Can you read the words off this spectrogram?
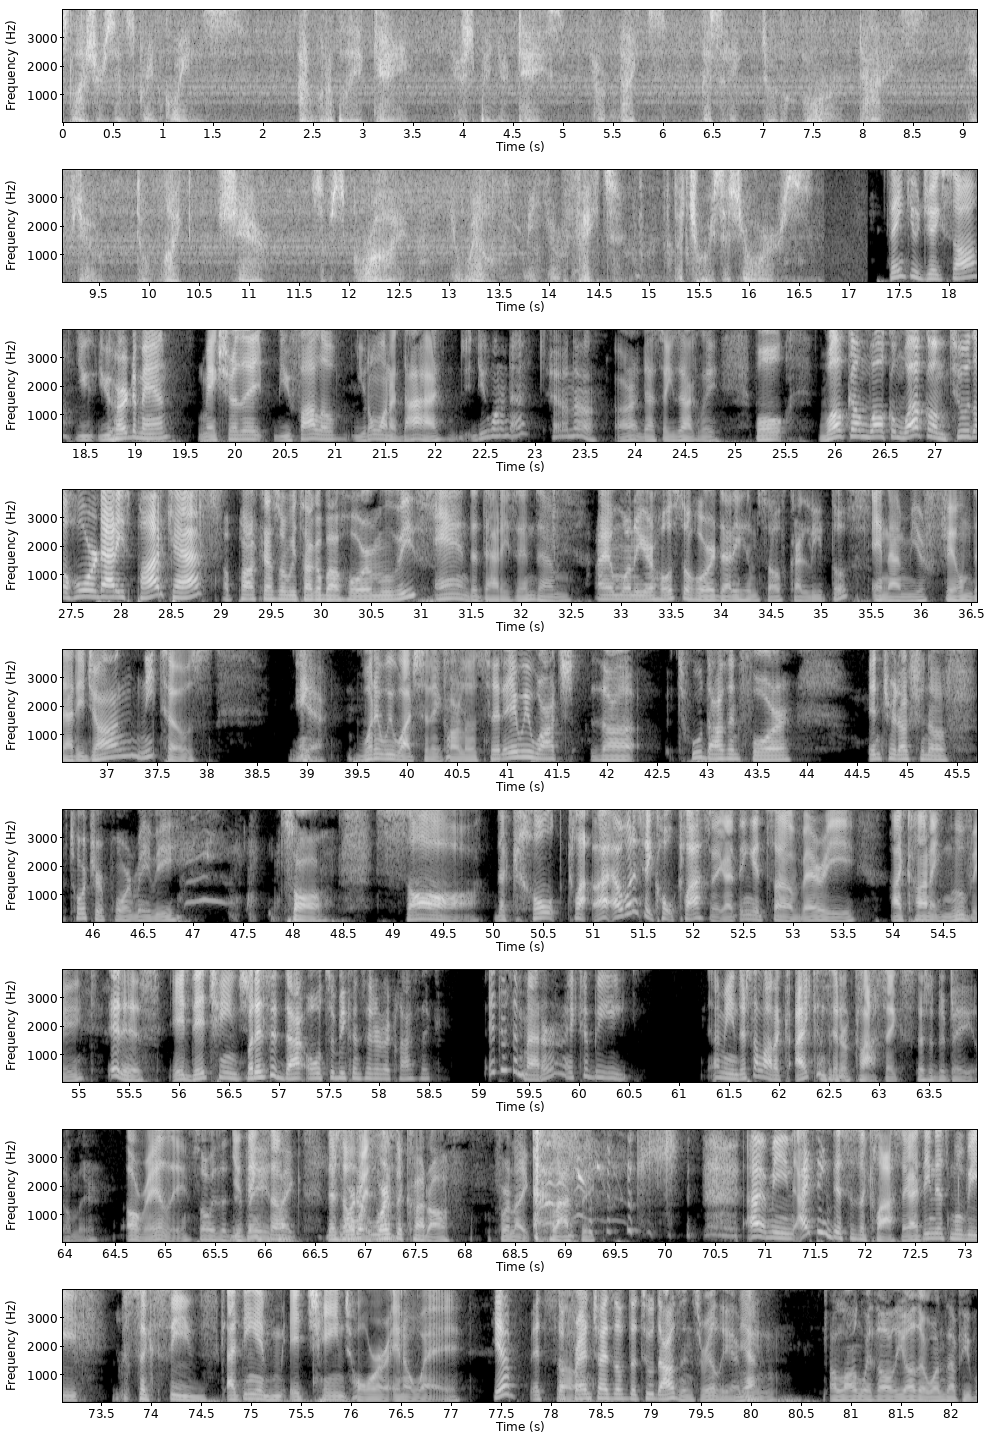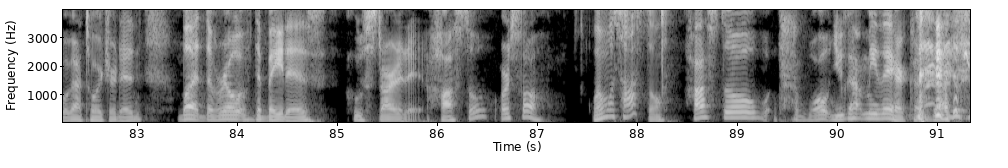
slashers and scream queens. I want to play a game. You spend your days, your nights, listening to the Horror Daddies. If you don't like, share, subscribe, you will meet your fate. The choice is yours. Thank you, Jigsaw. You you heard the man. Make sure that you follow. You don't want to die. Do you want to die? Hell no. All right, that's exactly. Well, welcome, welcome, welcome to the Horror Daddies podcast A podcast where we talk about horror movies. and the daddies in them. I am one of your hosts, the horror daddy himself, Carlitos. And I'm your film daddy, John Nitos. And yeah. What did we watch today, Carlos? Today we watch the 2004 introduction of torture porn, maybe. Saw. Saw the cult. Cla- I, I want to say cult classic. I think it's a very iconic movie. It is. It did change, But is it that old to be considered a classic? it doesn't matter. It could be. I mean, there's a lot of I consider classics. There's a debate on there. Oh, really? It's always a debate. You think It's so? like, There's where the- always where's one. the cutoff for like classic? I mean, I think this is a classic. I think this movie succeeds. I think it it changed horror in a way. yeah, it's the franchise of the 2000s, really. I Yeah. mean, along with all the other ones that people got tortured in. But the real debate is who started it, Hostel or Saw? When was Hostel? Hostel. Well, you got me there because that's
